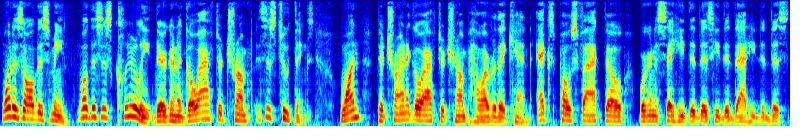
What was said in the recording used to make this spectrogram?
what does all this mean? Well, this is clearly they're going to go after Trump. This is two things. One, they're trying to go after Trump however they can. Ex post facto, we're going to say he did this, he did that, he did this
